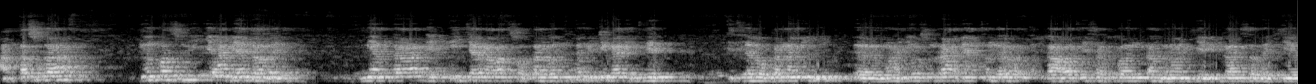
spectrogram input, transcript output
आता सुद्धा जूनपासून मी जे अभियान चालू आहे. मी आता एक तीन चार गावात स्वतः जाऊन तिथं मिटिंगा घेतली. तिथल्या लोकांना मी अं, वसुंधरा अभियान संदर्भात गावातले सरपंच अंगणवाडीचे विकास सदस्य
